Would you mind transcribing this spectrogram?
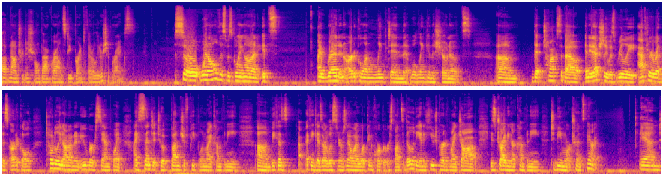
of non traditional backgrounds deeper into their leadership ranks. So when all this was going on, it's I read an article on LinkedIn that we'll link in the show notes um, that talks about, and it actually was really after I read this article, totally not on an Uber standpoint. I sent it to a bunch of people in my company um, because I think, as our listeners know, I work in corporate responsibility, and a huge part of my job is driving our company to be more transparent. And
